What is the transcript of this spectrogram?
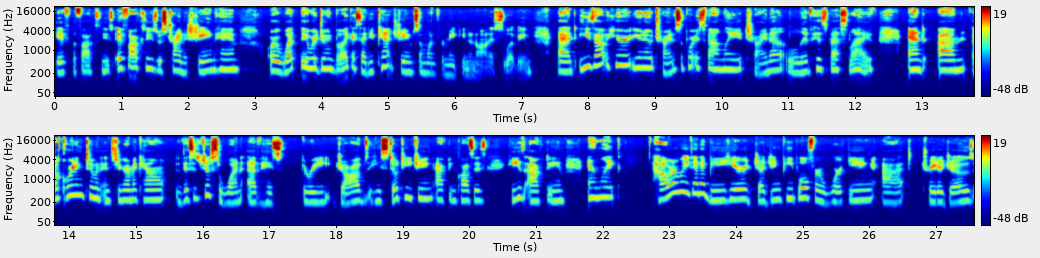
if the Fox News, if Fox News was trying to shame him or what they were doing. But like I said, you can't shame someone for making an honest living. And he's out here, you know, trying to support his family, trying to live his best life. And um, according to an Instagram account, this is just one of his three jobs. He's still teaching acting classes, he's acting, and like, how are we gonna be here judging people for working at Trader Joe's,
